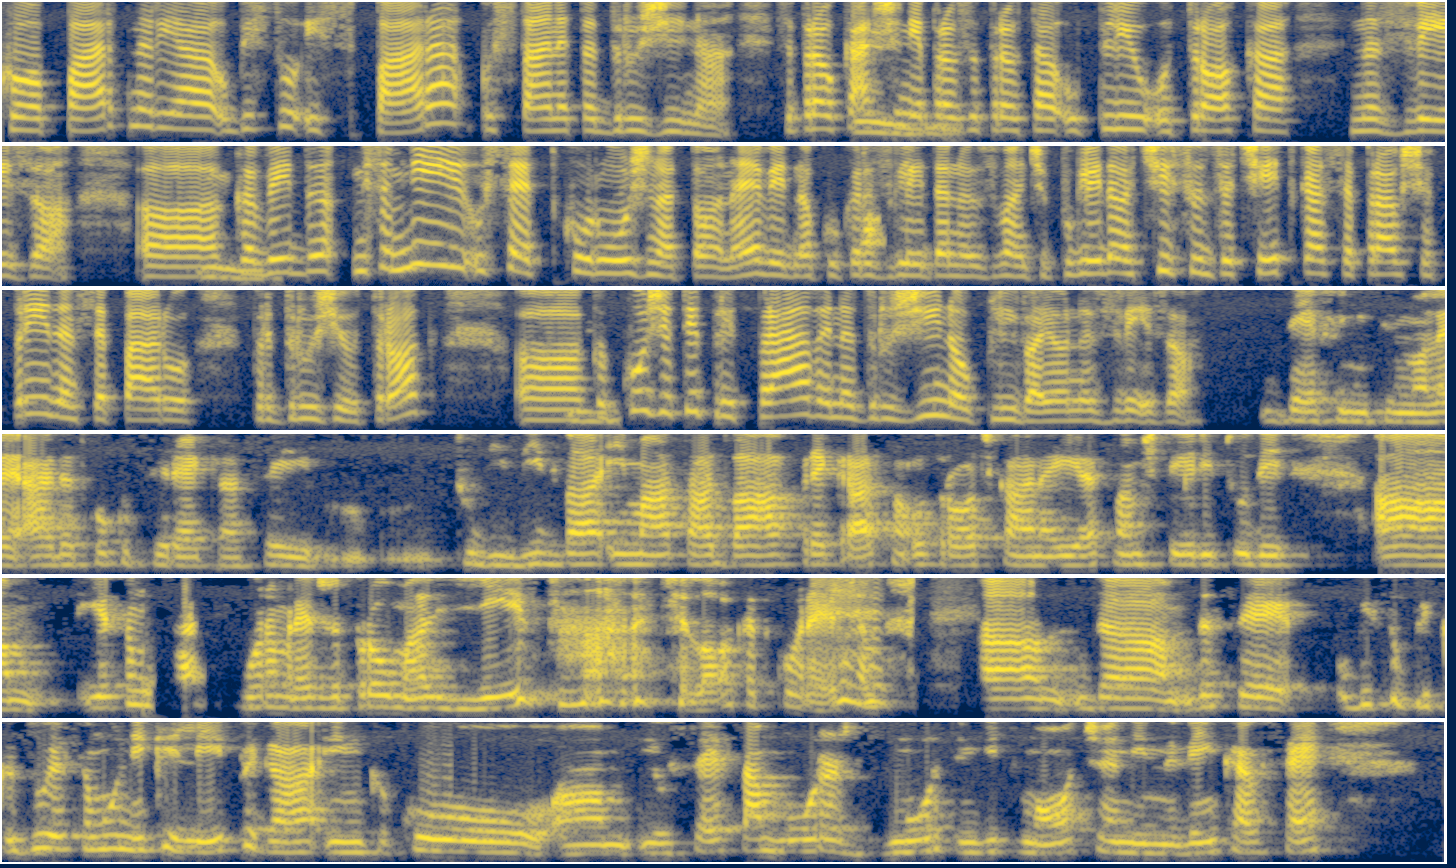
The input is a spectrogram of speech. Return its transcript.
Ko partnerja v bistvu iz para postane ta družina. Se pravi, kakšen je mm. pravzaprav ta vpliv otroka na zvezo. Uh, mm. vedno, mislim, ni vse tako rožnato, ne, vedno, ko razgledano zven. Če pogledamo čisto od začetka, se pravi, še preden se paru pridruži otrok, uh, mm. kako že te priprave na družino vplivajo na zvezo. Definitivno, le, ajde, tako kot si rekla, sej, tudi vidva ima ta dva prekrasna otročka, ne, jaz imam štiri tudi. Um, jaz sem včasih, moram reči, da prav malo jezna, če lahko tako rečem, um, da, da se v bistvu prikazuje samo nekaj lepega in kako um, je vse, sam moraš zmoriti in biti močen in ne vem kaj vse.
